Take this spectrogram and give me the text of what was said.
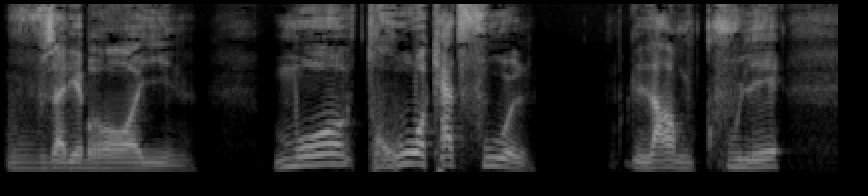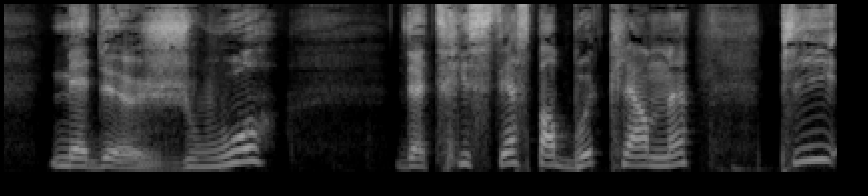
vous, vous allez brailler. Moi, trois, quatre foules, larmes coulaient, mais de joie, de tristesse par bout, clairement. Puis,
